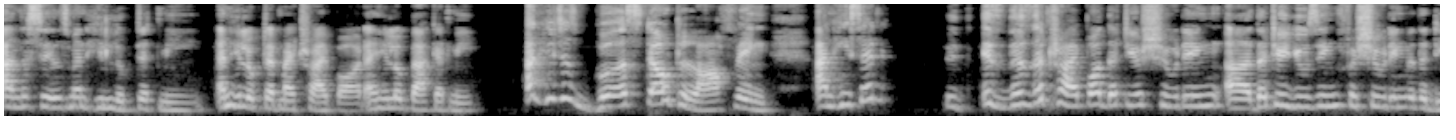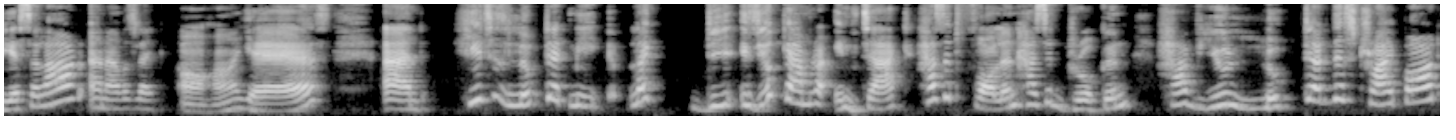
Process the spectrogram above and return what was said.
And the salesman, he looked at me and he looked at my tripod and he looked back at me and he just burst out laughing. And he said, is this the tripod that you're shooting, uh, that you're using for shooting with a DSLR? And I was like, uh huh, yes. And he just looked at me like, is your camera intact? Has it fallen? Has it broken? Have you looked at this tripod?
